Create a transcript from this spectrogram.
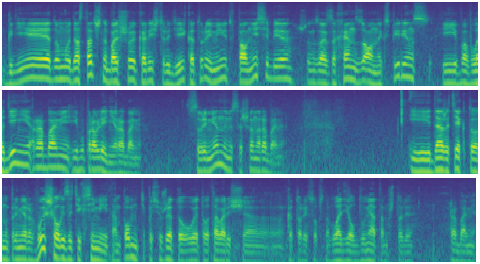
где, я думаю, достаточно большое количество людей, которые имеют вполне себе, что называется, hands-on experience и во владении рабами, и в управлении рабами. Современными совершенно рабами. И даже те, кто, например, вышел из этих семей, там, помните по сюжету у этого товарища, который, собственно, владел двумя там, что ли, рабами,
